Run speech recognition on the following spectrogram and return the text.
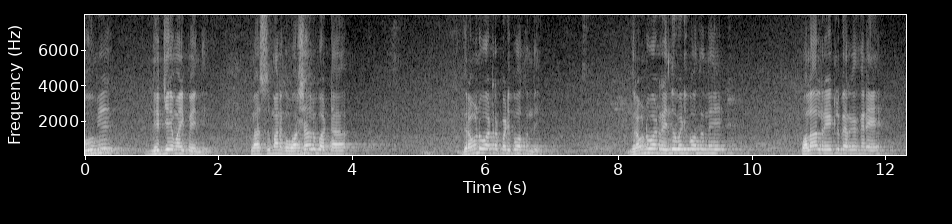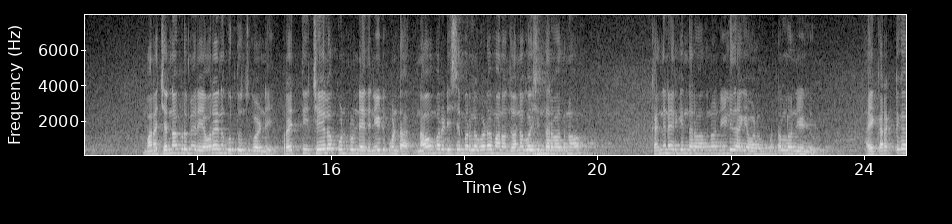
భూమి నిర్జయం అయిపోయింది ప్లస్ మనకు వర్షాలు పడ్డా గ్రౌండ్ వాటర్ పడిపోతుంది. గ్రౌండ్ వాటర్ ఎందుకు పడిపోతుంది? పొలాల రేట్లు పెరగగానే మన చిన్నప్పుడు మీరు ఎవరైనా గుర్తుంచుకోండి ప్రతి చేలో కుంట ఉండేది నీటి కుంట. నవంబర్ డిసెంబర్లో కూడా మనం జొన్న కోసిన తర్వాతనో కంది నరికిన తర్వాతనో నీళ్ళు తాగేవాళ్ళం కుంటల్లో నీళ్ళు. అవి కరెక్ట్గా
